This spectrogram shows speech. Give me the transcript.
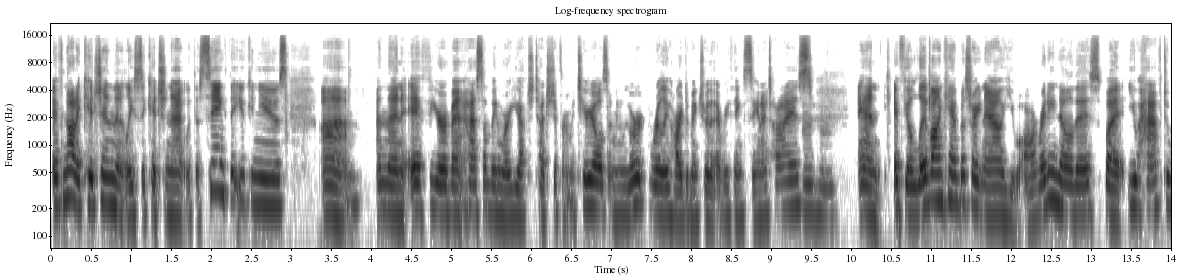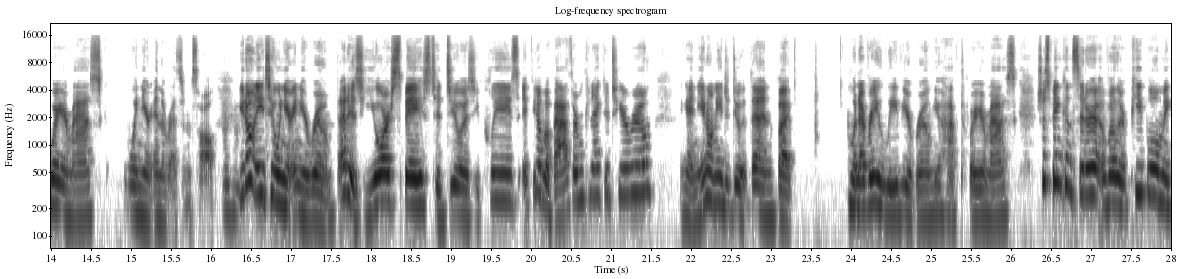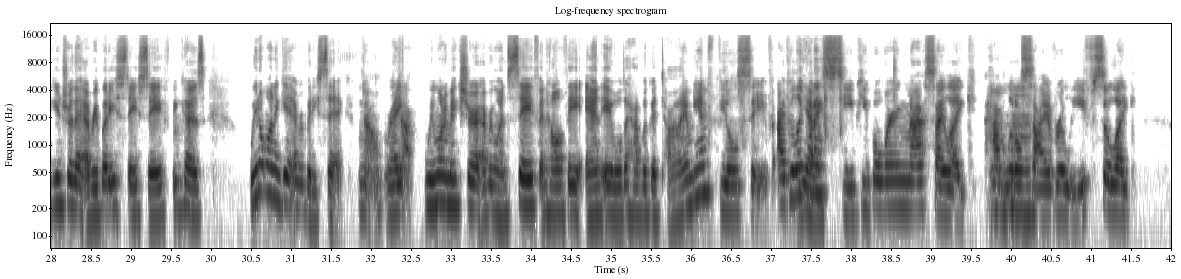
if not a kitchen, then at least a kitchenette with a sink that you can use. Um, and then if your event has something where you have to touch different materials, I mean, we work really hard to make sure that everything's sanitized. Mhm. And if you live on campus right now, you already know this, but you have to wear your mask when you're in the residence hall. Mhm. You don't need to when you're in your room. That is your space to do as you please. If you have a bathroom connected to your room, again, you don't need to do it then, but whenever you leave your room, you have to wear your mask. Just being considerate of other people, making sure that everybody stays safe Mhm. because we don't want to get everybody sick, No, right? Yeah. We want to make sure everyone's safe and healthy and able to have a good time. And feel safe. I feel like when I see people wearing masks, I like have a little Mhm. sigh of relief. So like,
